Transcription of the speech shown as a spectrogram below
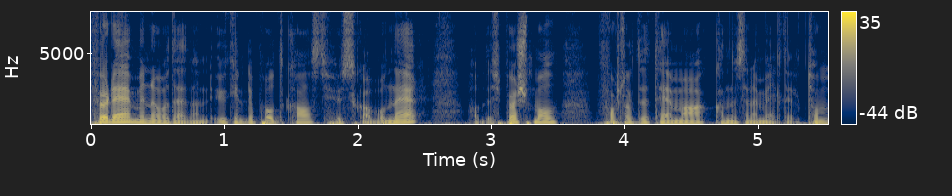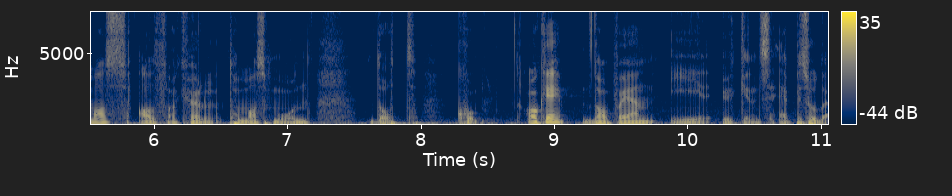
Før det minner jeg om at dette er en ukentlig podkast. Husk å abonnere. Har du spørsmål, forslag til tema, kan du sende mail til thomas, alfakrøll, thomasmoen.com. Ok, da hopper vi igjen i ukens episode.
